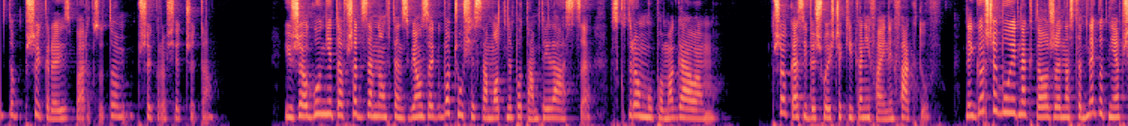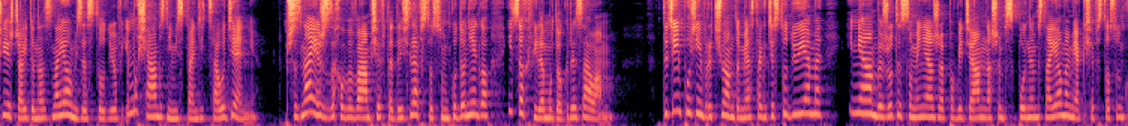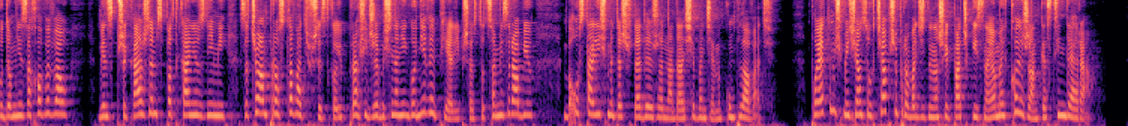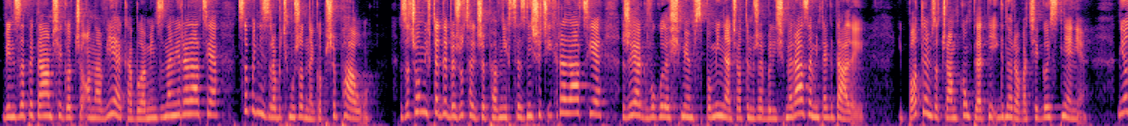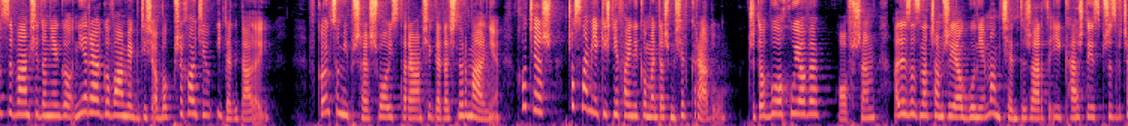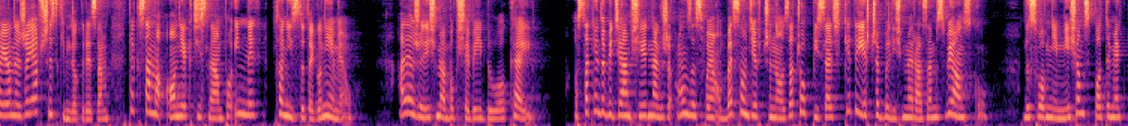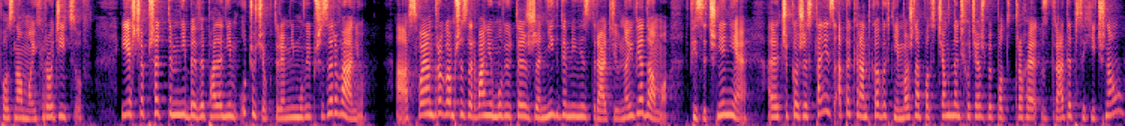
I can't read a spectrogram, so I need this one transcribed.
To przykre jest bardzo, to przykro się czyta. I że ogólnie to wszedł ze mną w ten związek, bo czuł się samotny po tamtej lasce, z którą mu pomagałam. Przy okazji wyszło jeszcze kilka niefajnych faktów. Najgorsze było jednak to, że następnego dnia przyjeżdżali do nas znajomi ze studiów i musiałam z nimi spędzić cały dzień. Przyznaję, że zachowywałam się wtedy źle w stosunku do niego i co chwilę mu dogryzałam. Tydzień później wróciłam do miasta, gdzie studiujemy i miałam wyrzuty sumienia, że powiedziałam naszym wspólnym znajomym, jak się w stosunku do mnie zachowywał, więc przy każdym spotkaniu z nimi zaczęłam prostować wszystko i prosić, żeby się na niego nie wypieli przez to, co mi zrobił, bo ustaliśmy też wtedy, że nadal się będziemy kumplować. Po jakimś miesiącu chciał przyprowadzić do naszej paczki znajomych koleżankę z Tindera. Więc zapytałam się go, czy ona wie, jaka była między nami relacja, co by nie zrobić mu żadnego przypału. Zaczął mi wtedy wyrzucać, że pewnie chce zniszczyć ich relacje, że jak w ogóle śmiem wspominać o tym, że byliśmy razem i tak dalej. I potem zaczęłam kompletnie ignorować jego istnienie. Nie odzywałam się do niego, nie reagowałam jak gdzieś obok przechodził i tak dalej. W końcu mi przeszło i starałam się gadać normalnie, chociaż czasami jakiś niefajny komentarz mi się wkradł. Czy to było chujowe? Owszem, ale zaznaczam, że ja ogólnie mam cięty żart i każdy jest przyzwyczajony, że ja wszystkim dogryzam. Tak samo on, jak cisnęłam po innych, to nic do tego nie miał. Ale żyliśmy obok siebie i było ok. Ostatnio dowiedziałam się jednak, że on ze swoją obecną dziewczyną zaczął pisać, kiedy jeszcze byliśmy razem w związku. Dosłownie miesiąc po tym, jak poznał moich rodziców. I jeszcze przed tym niby wypaleniem uczuć, o którym mi mówił przy zerwaniu. A swoją drogą przy zerwaniu mówił też, że nigdy mnie nie zdradził. No i wiadomo, fizycznie nie. Ale czy korzystanie z apek randkowych nie można podciągnąć chociażby pod trochę zdradę psychiczną?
